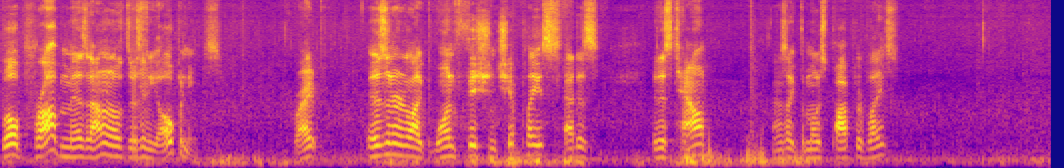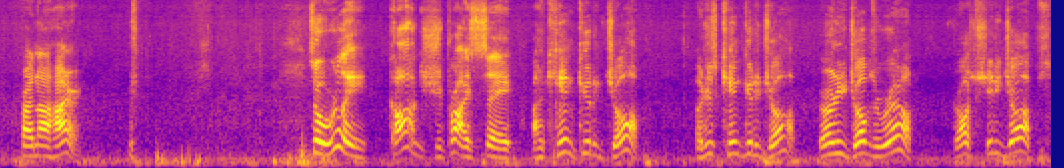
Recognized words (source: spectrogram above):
Well, problem is, I don't know if there's any openings, right? Isn't there like one fish and chip place at his in his town? That's like the most popular place probably not hiring. So really, Cog should probably say, I can't get a job. I just can't get a job. There aren't any jobs around. They're all shitty jobs.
